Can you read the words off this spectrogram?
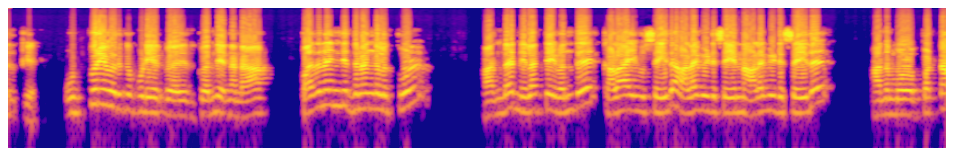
இருக்கு உட்பிரிவு இருக்கக்கூடிய இதுக்கு வந்து என்னன்னா பதினைந்து தினங்களுக்குள் அந்த நிலத்தை வந்து கலாய்வு செய்து அளவீடு செய்யணும் அளவீடு செய்து அந்த பட்டா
